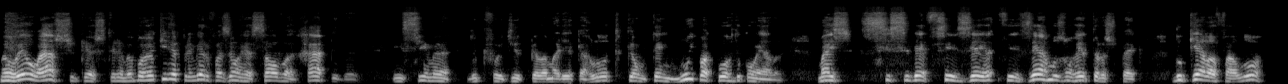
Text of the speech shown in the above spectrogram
Não, eu acho que a extrema. Bom, eu queria primeiro fazer uma ressalva rápida em cima do que foi dito pela Maria Carlotto, que eu tenho muito acordo com ela. Mas se, se fizermos um retrospecto do que ela falou,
